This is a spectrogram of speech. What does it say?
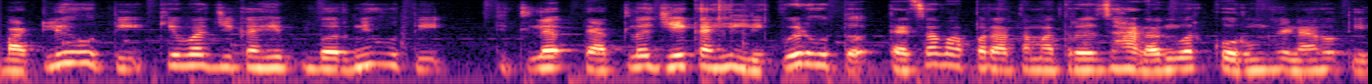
बाटली होती किंवा जी काही बरणी होती तिथलं त्यातलं जे काही लिक्विड होतं त्याचा वापर आता मात्र झाडांवर करून घेणार होती.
